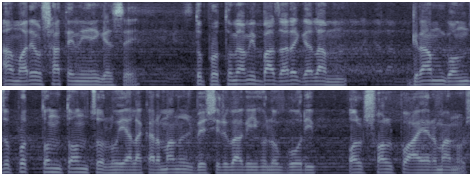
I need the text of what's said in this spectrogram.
আমারেও সাথে নিয়ে গেছে। তো প্রথমে আমি বাজারে গেলাম। গ্রামগঞ্জ প্রত্যন্ত অঞ্চল, ওই এলাকার মানুষ বেশিরভাগই হলো গরিব, অল স্বল্প আয়ের মানুষ।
